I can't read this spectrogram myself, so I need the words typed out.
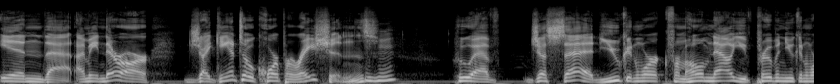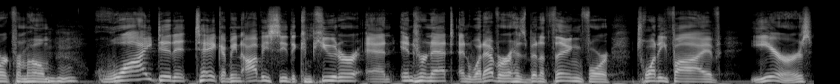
in that? I mean, there are giganto corporations mm-hmm. who have just said you can work from home now. You've proven you can work from home. Mm-hmm. Why did it take? I mean, obviously the computer and internet and whatever has been a thing for 25 years.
